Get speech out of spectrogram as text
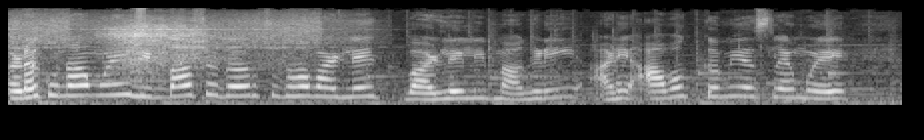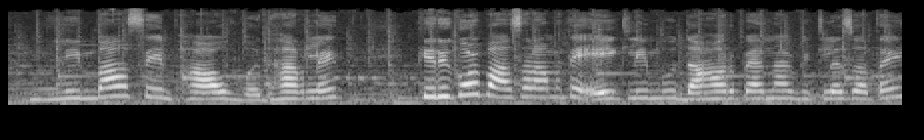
कडक उन्हामुळे लिंबाचे दर सुद्धा वाढलेत वाढलेली मागणी आणि आवक कमी असल्यामुळे लिंबाचे भाव वधारलेत. किरकोळ बाजारामध्ये एक लिंबू दहा रुपयांना विकलं जात आहे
